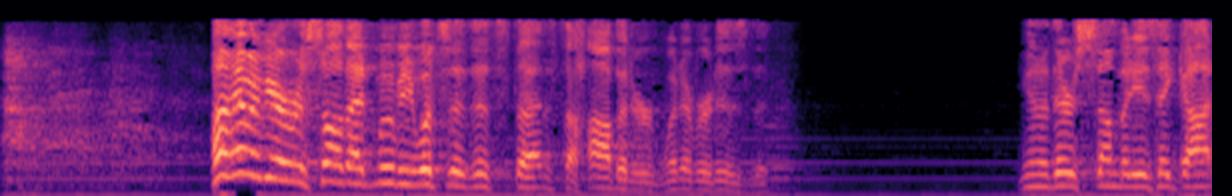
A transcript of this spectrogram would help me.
how many of you ever saw that movie? What's it? It's the, it's the Hobbit or whatever it is. That you know, there's somebody as they got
